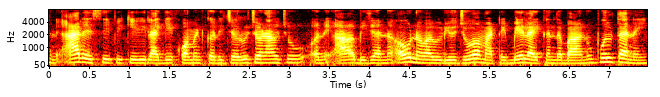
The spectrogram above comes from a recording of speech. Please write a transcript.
અને આ રેસીપી કેવી લાગી કોમેન્ટ કરી જરૂર જણાવજો. અને આવા બીજાના અવનવા વીડિયો જોવા માટે બે લાઇકન દબાવવાનું ભૂલતા નહીં.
